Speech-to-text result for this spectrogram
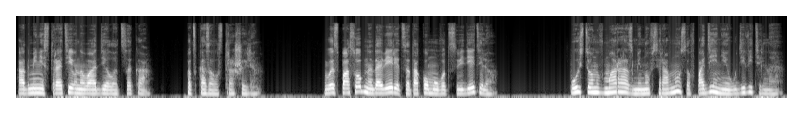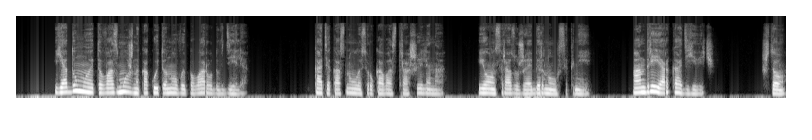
Административного отдела ЦК, подсказал Страшилин. Вы способны довериться такому вот свидетелю? Пусть он в маразме, но все равно совпадение удивительное. Я думаю, это, возможно, какой-то новый поворот в деле. Катя коснулась рукава Страшилина, и он сразу же обернулся к ней. «Андрей Аркадьевич». «Что?»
